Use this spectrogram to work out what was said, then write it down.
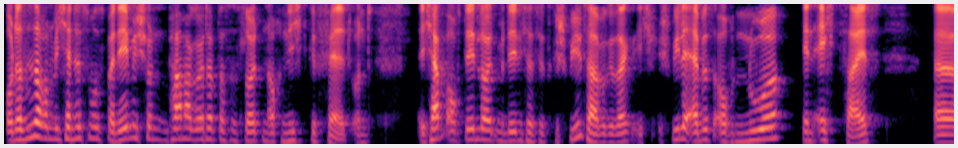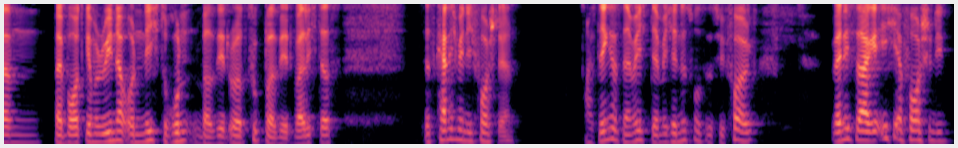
Und das ist auch ein Mechanismus, bei dem ich schon ein paar Mal gehört habe, dass es Leuten auch nicht gefällt. Und ich habe auch den Leuten, mit denen ich das jetzt gespielt habe, gesagt, ich spiele Abyss auch nur in Echtzeit ähm, bei Boardgame Arena und nicht rundenbasiert oder zugbasiert, weil ich das das kann ich mir nicht vorstellen. Das Ding ist nämlich, der Mechanismus ist wie folgt. Wenn ich sage, ich erforsche die,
